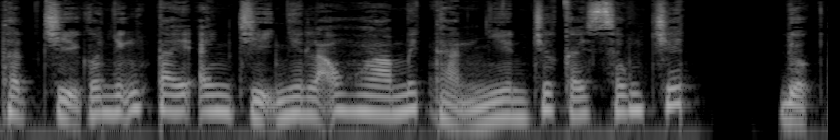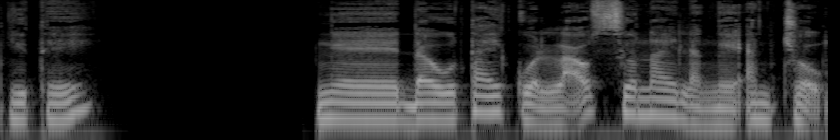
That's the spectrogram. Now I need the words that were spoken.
thật chỉ có những tay anh chị như lão Hoa mới thản nhiên trước cái sống chết, được như thế. Nghề đầu tay của lão xưa nay là nghề ăn trộm.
